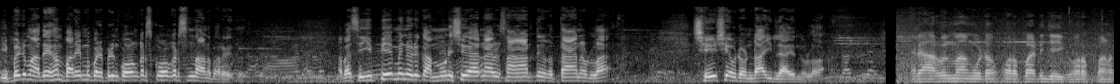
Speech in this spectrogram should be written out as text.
ഇപ്പോഴും അദ്ദേഹം പറയുമ്പോൾ പലപ്പോഴും കോൺഗ്രസ് കോൺഗ്രസ് എന്നാണ് പറയുന്നത്. അപ്പോൾ സി പി എമ്മിന് ഒരു കമ്മ്യൂണിസ്റ്റുകാരനായ ഒരു സ്ഥാനാർത്ഥി നിർത്താനുള്ള ശേഷി അവിടെ ഉണ്ടായില്ല എന്നുള്ളതാണ്. രാഹുൽ മാങ്കൂട്ടം ഉറപ്പായിട്ടും ജയിക്കും. ഉറപ്പാണ്.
